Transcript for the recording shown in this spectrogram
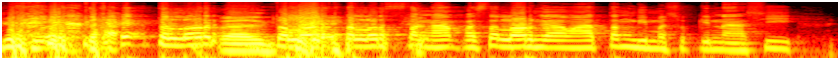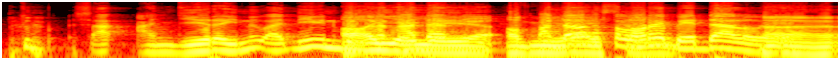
kayak telur, Oke. telur, telur setengah pas telur nggak matang dimasukin nasi. Itu anjir ini ini Oh, iya, ada iya, nih. iya. Omni Padahal telurnya omni. beda loh ya. Heeh.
